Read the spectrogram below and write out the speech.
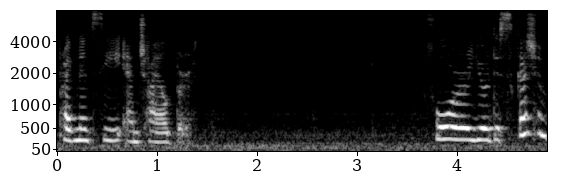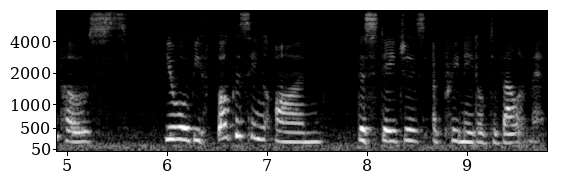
pregnancy and childbirth. For your discussion posts, you will be focusing on the stages of prenatal development.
